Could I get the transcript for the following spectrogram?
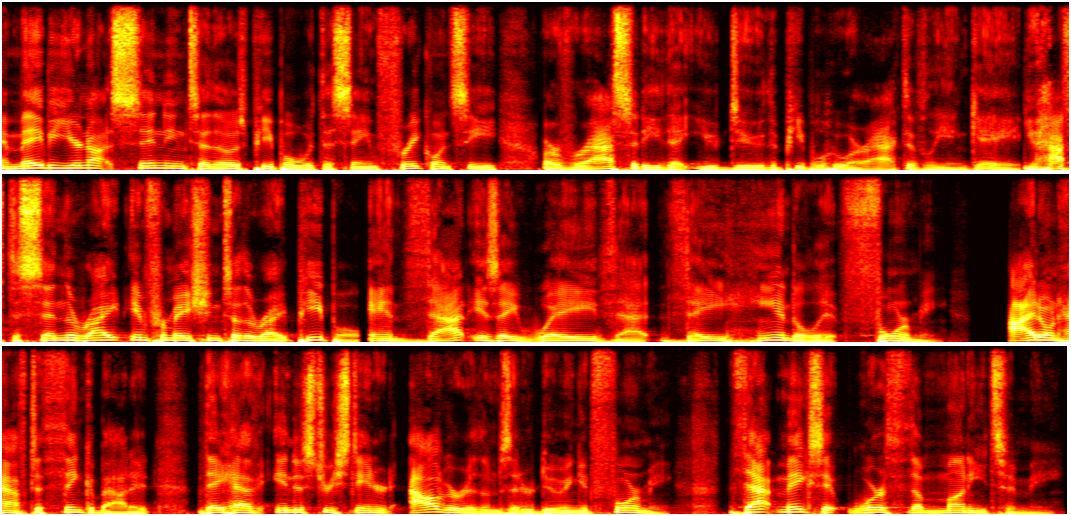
And maybe you're not sending to those people with the same frequency or veracity that you do the people who are actively engaged. You have to send the right information to the right people. And that is a way that they handle it for me. I don't have to think about it. They have industry standard algorithms that are doing it for me. That makes it worth the money to me.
